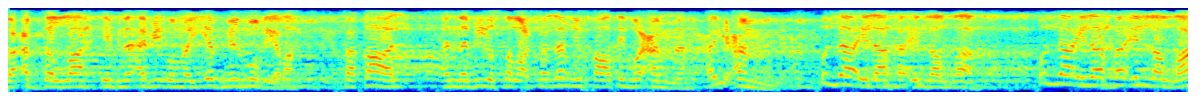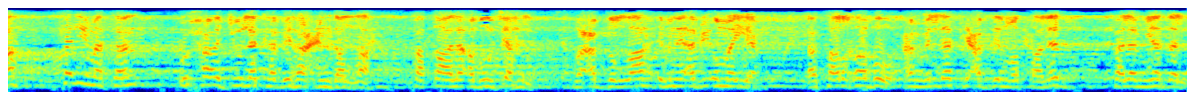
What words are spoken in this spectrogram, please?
وعبد الله بن أبي أمية بن المغيرة. فقال النبي صلى الله عليه وسلم يخاطب عمه أي عم؟ قل لا إله إلا الله. قل لا إله إلا الله. كلمة أحاج لك بها عند الله. فقال أبو جهل وعبد الله بن أبي أمية أترغب عن ملة عبد المطلب؟ فلم يزل.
